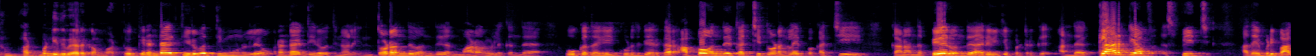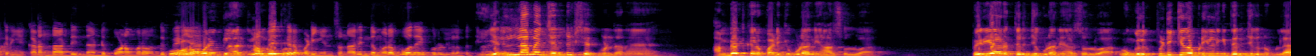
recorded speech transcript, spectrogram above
கம்பார்ட்மெண்ட் இது வேற கம்பார்ட்மெண்ட் ஓகே ரெண்டாயிரத்தி இருபத்தி மூணுலையும் ரெண்டாயிரத்தி இருபத்தி நாலு தொடர்ந்து வந்து அந்த மாணவர்களுக்கு இந்த ஊக்கத்தொகை கொடுத்துட்டே இருக்கார். அப்போ வந்து கட்சி தொடங்கல இப்போ கட்சிக்கான அந்த பேர் வந்து அறிவிக்கப்பட்டிருக்கு. அந்த கிளாரிட்டி ஆஃப் ஸ்பீச் அதை எப்படி பாக்குறீங்க? கடந்த ஆண்டு இந்த ஆண்டு போன முறை வந்து போன பெரியார் முறையும் clarity அம்பேத்கரை படிங்கன்னு சொன்னார். இந்த முறை போதைப் பொருட்களை பத்தி எல்லாமே ஜென்ரிக் ஸ்டேட்மெண்ட் தானே? அம்பேத்கரை படிக்கக்கூடாதுன்னு யார் சொல்லுவா? பெரியாரை தெரிஞ்சுக்கூடாதுன்னு யார் சொல்லுவா? உங்களுக்கு பிடிக்குதோ பிடிக்கல நீங்க தெரிஞ்சுக்கணும்ல.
